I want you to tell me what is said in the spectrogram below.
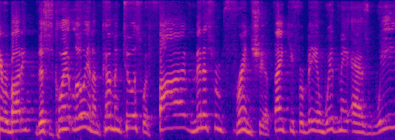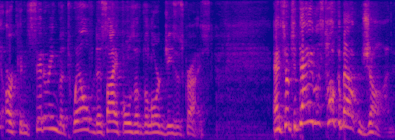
everybody, this is Clint Louie, and I'm coming to us with five minutes from friendship. Thank you for being with me as we are considering the 12 disciples of the Lord Jesus Christ. And so today, let's talk about John.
